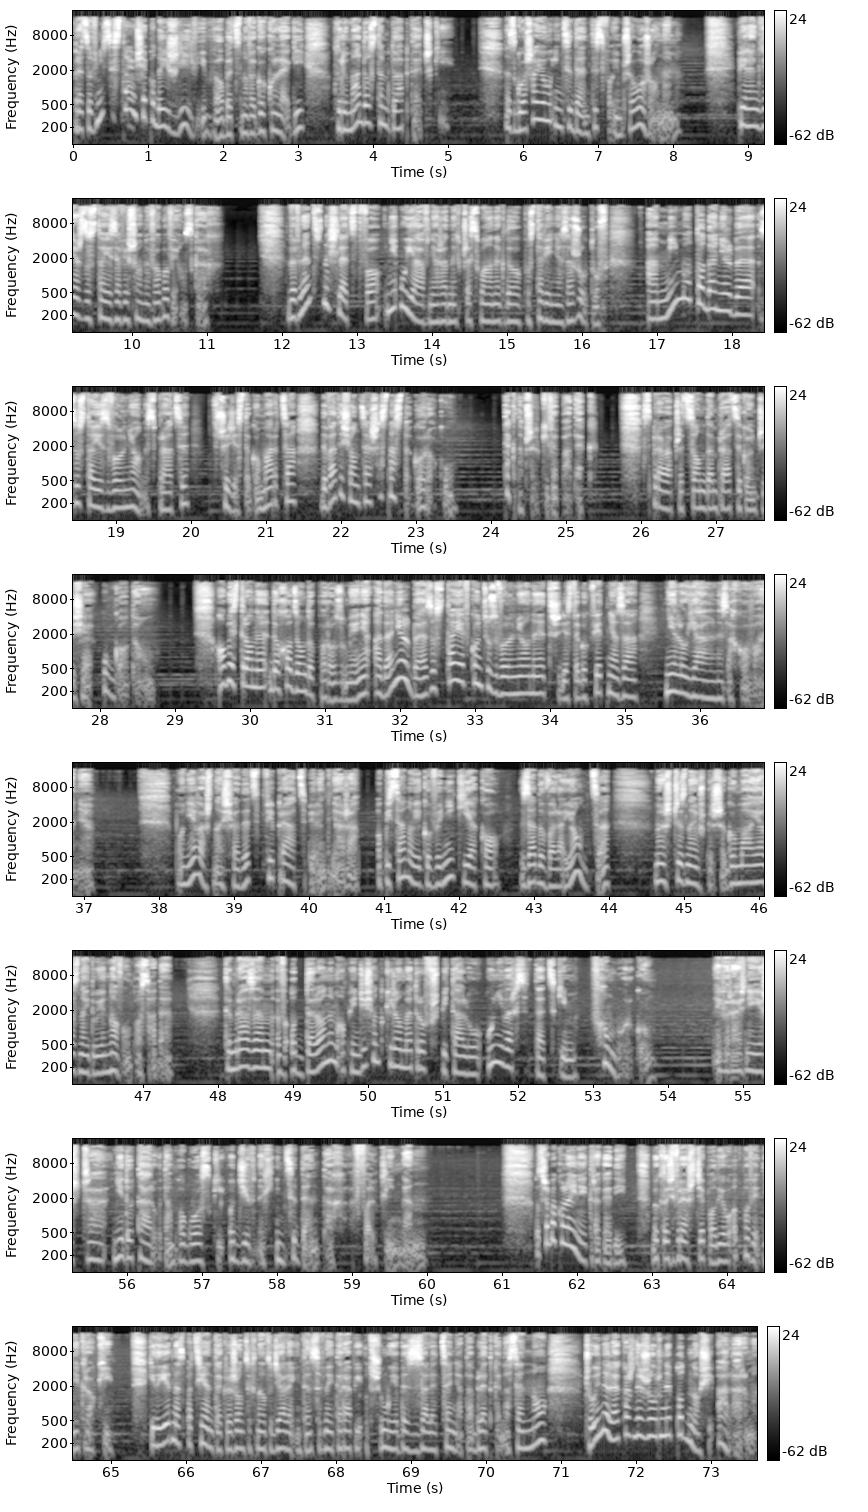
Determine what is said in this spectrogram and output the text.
Pracownicy stają się podejrzliwi wobec nowego kolegi, który ma dostęp do apteczki. Zgłaszają incydenty swoim przełożonym. Pielęgniarz zostaje zawieszony w obowiązkach. Wewnętrzne śledztwo nie ujawnia żadnych przesłanek do postawienia zarzutów, a mimo to Daniel B. zostaje zwolniony z pracy 30 marca 2016 roku. Tak na wszelki wypadek. Sprawa przed sądem pracy kończy się ugodą. Obie strony dochodzą do porozumienia, a Daniel B. zostaje w końcu zwolniony 30 kwietnia za nielojalne zachowanie. Ponieważ na świadectwie pracy pielęgniarza opisano jego wyniki jako zadowalające, mężczyzna już 1 maja znajduje nową posadę. Tym razem w oddalonym o 50 km szpitalu uniwersyteckim w Homburgu. Najwyraźniej jeszcze nie dotarły tam pogłoski o dziwnych incydentach w Falklingen. Potrzeba kolejnej tragedii, by ktoś wreszcie podjął odpowiednie kroki. Kiedy jedna z pacjentek leżących na oddziale intensywnej terapii otrzymuje bez zalecenia tabletkę nasenną, czujny lekarz dyżurny podnosi alarm.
